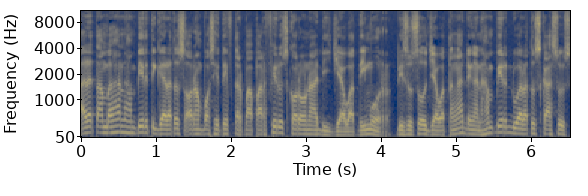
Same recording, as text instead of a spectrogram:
ada tambahan hampir 300 orang positif terpapar virus corona di Jawa Timur, disusul Jawa Tengah dengan hampir 200 kasus.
